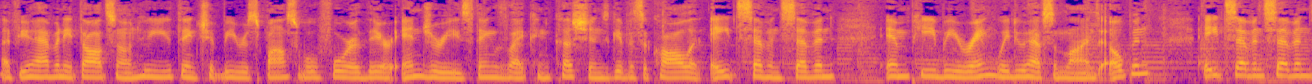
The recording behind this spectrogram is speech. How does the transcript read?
If you have any thoughts on who you think should be responsible for their injuries, things like concussions, give us a call at 877 MPB Ring. We do have some lines open. 877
